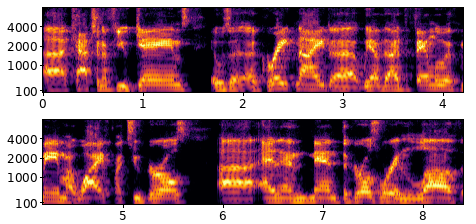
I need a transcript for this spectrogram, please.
uh, catching a few games. It was a, a great night. Uh, we have I had the family with me, my wife, my two girls. Uh, and, and man, the girls were in love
